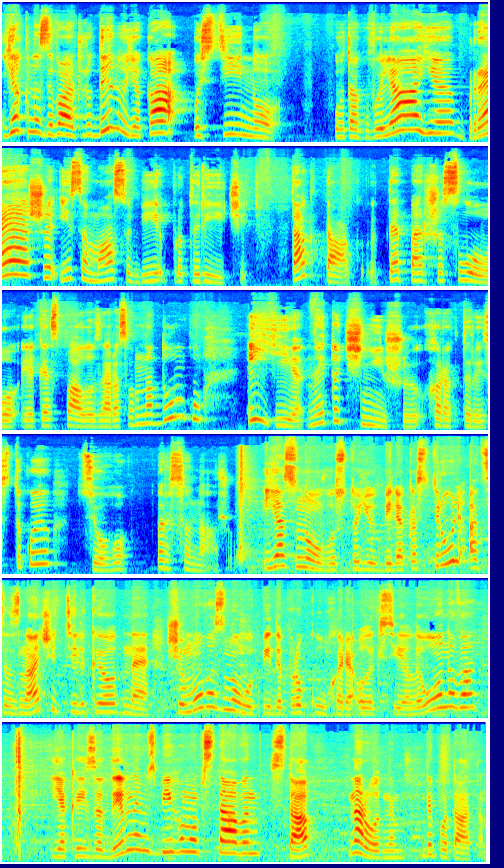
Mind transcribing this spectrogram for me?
Як називають людину, яка постійно отак виляє, бреше і сама собі протирічить? Так, так, те перше слово, яке спало зараз вам на думку, і є найточнішою характеристикою цього персонажу. Я знову стою біля кастрюль, а це значить тільки одне: що мова знову піде про кухаря Олексія Леонова, який за дивним збігом обставин став народним депутатом.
